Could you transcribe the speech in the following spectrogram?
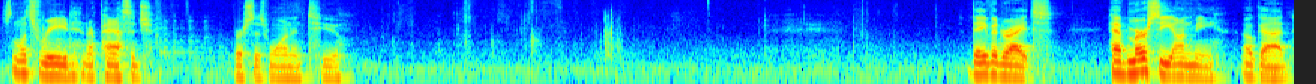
So let's read in our passage verses 1 and 2. David writes, Have mercy on me, O God,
